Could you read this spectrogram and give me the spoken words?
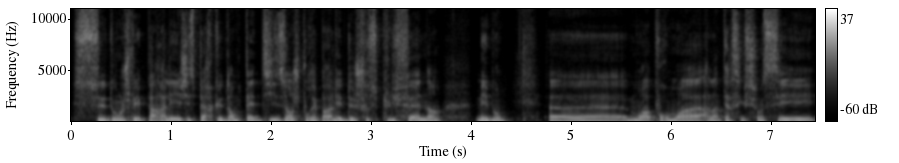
ce dont je vais parler. J'espère que dans peut-être dix ans je pourrai parler de choses plus fun, hein. mais bon, moi pour moi à l'intersection c'est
